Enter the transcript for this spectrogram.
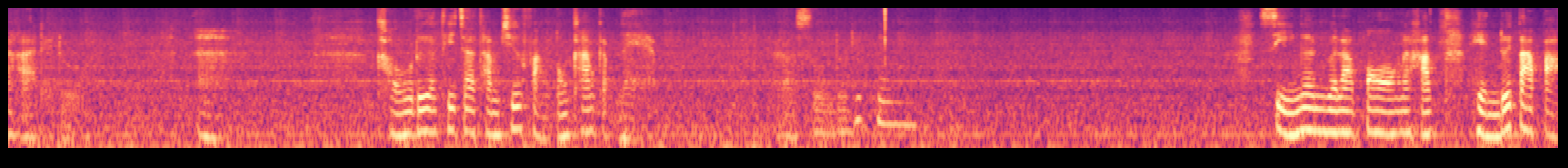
นะคะเดี๋ยวดูเขาเลือกที่จะทำชื่อฝั่งตรงข้ามกับแหนบเราซูมดูนิดนึง สีเงินเวลามองนะคะ เห็นด้วยตาเปล่า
